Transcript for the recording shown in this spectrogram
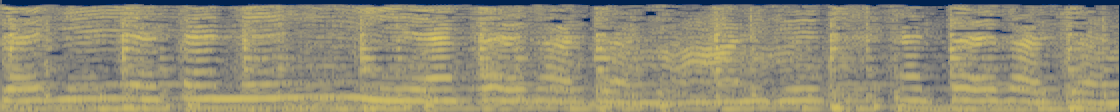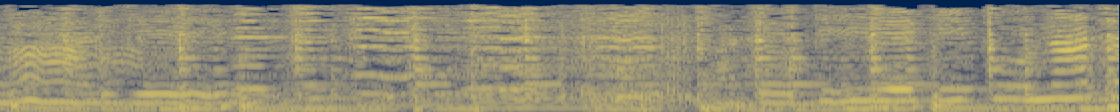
සිතගිය තැනෙහි ඇත රජමාලිගේ ඇත රජමාලිගේ. අදදියේ පිපුණට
